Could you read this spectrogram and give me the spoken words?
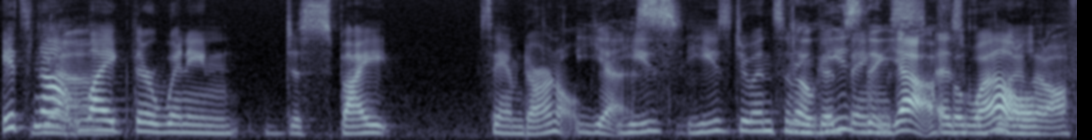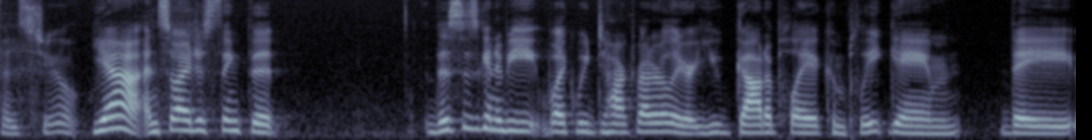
It's not Yeah. like they're winning despite Sam Darnold. Yes. he's he's doing some No, good things the, yeah, as well. of that offense too. Yeah, and so I just think that this is going to be like we talked about earlier. You got to play a complete game. They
